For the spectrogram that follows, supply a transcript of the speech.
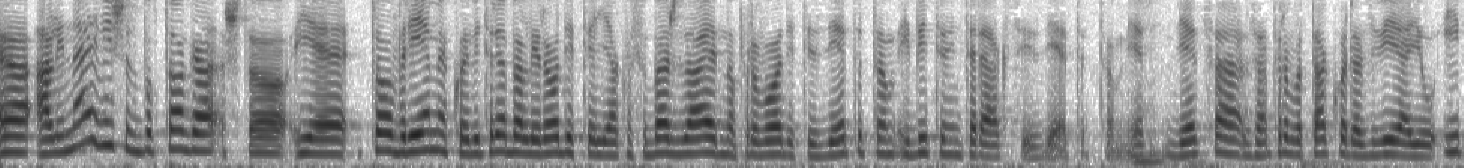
E, ali najviše zbog toga što je to vrijeme koje bi trebali roditelji, ako su baš zajedno, provoditi s djetetom i biti u interakciji s djetetom. Jer mhm. djeca zapravo tako razvijaju i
